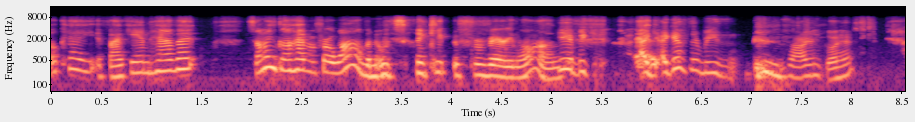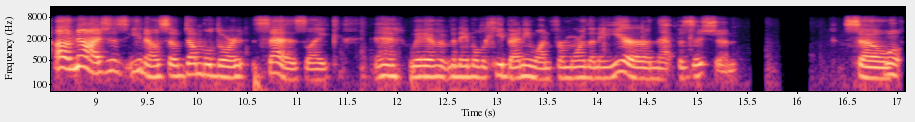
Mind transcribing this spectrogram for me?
okay, if I can't have it, somebody's gonna have it for a while, but nobody's gonna keep it for very long. Yeah, because I, I guess the reason. sorry, go ahead. Oh no, I just you know, so Dumbledore says like, eh, we haven't been able to keep anyone for more than a year in that position. So well,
